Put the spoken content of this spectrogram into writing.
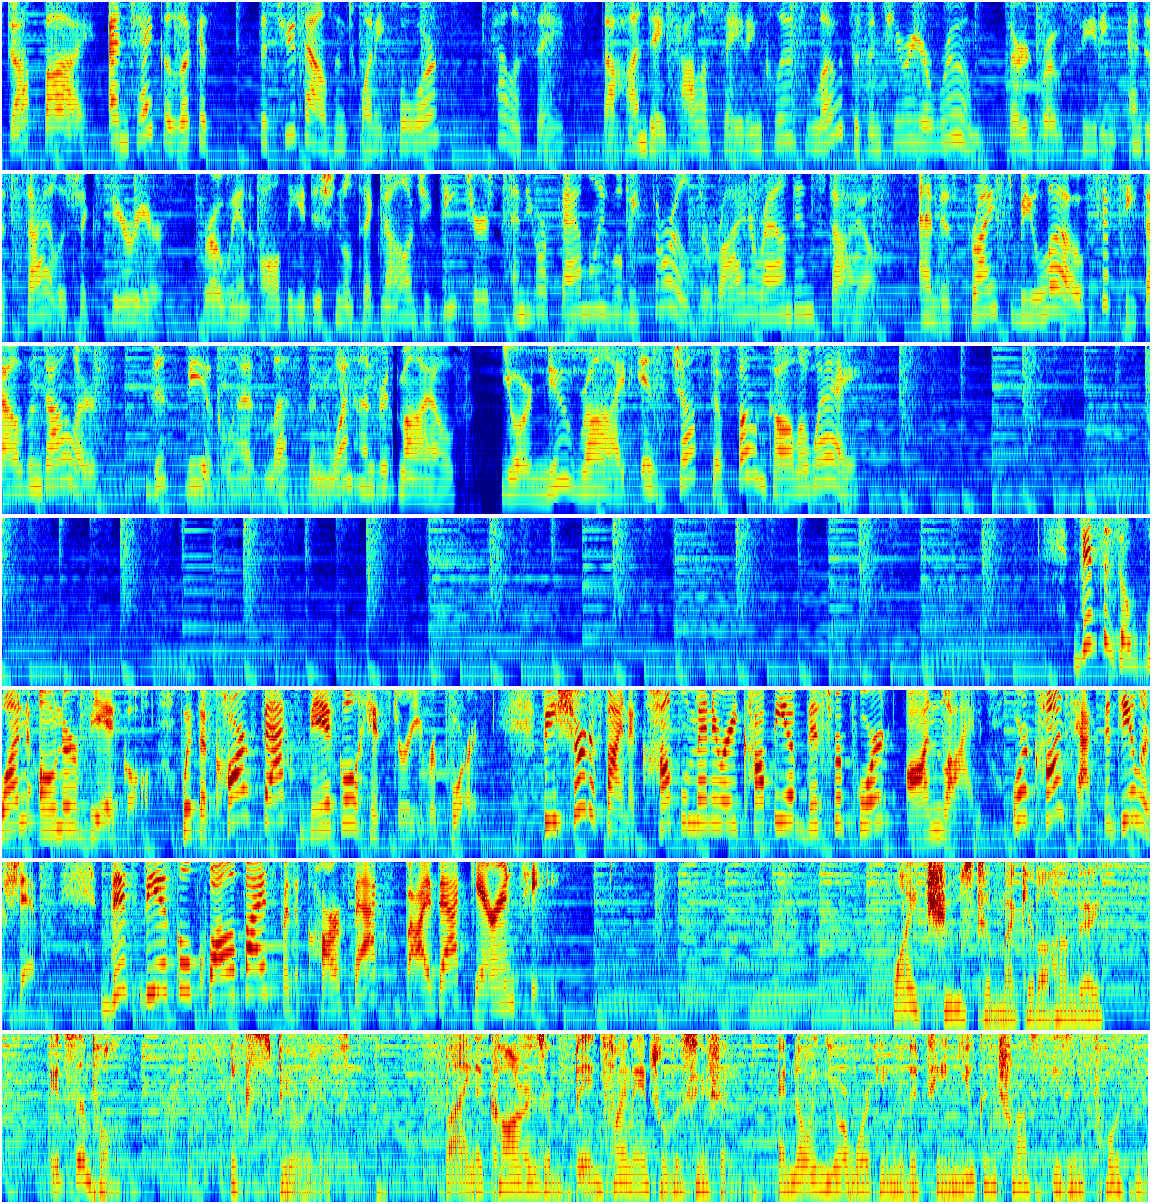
Stop by and take a look at the 2024 Palisade. The Hyundai Palisade includes loads of interior room, third row seating, and a stylish exterior. Throw in all the additional technology features and your family will be thrilled to ride around in style and is priced below $50,000. This vehicle has less than 100 miles. Your new ride is just a phone call away. This is a one-owner vehicle with a Carfax Vehicle History Report. Be sure to find a complimentary copy of this report online or contact the dealership. This vehicle qualifies for the Carfax Buyback Guarantee. Why choose Temecula Hyundai? It's simple. Experience. Buying a car is a big financial decision, and knowing you're working with a team you can trust is important.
